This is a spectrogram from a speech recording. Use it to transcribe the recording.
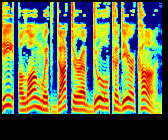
He, along with Dr. Abdul Qadir Khan,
